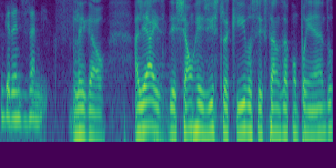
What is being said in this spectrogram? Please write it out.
Grandes amigos. Legal. Aliás, deixar um registro aqui, você que está nos acompanhando,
